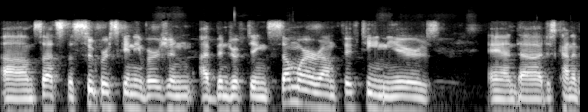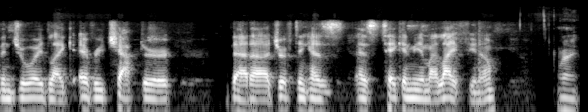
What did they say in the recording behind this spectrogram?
Um, so that's the super skinny version. I've been drifting somewhere around 15 years and uh, just kind of enjoyed like every chapter that uh, drifting has has taken me in my life, you know? Right.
